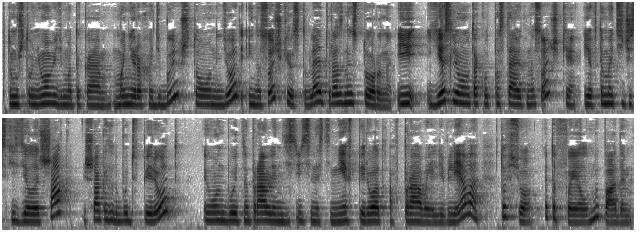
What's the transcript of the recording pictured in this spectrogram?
потому что у него, видимо, такая манера ходьбы, что он идет и носочки расставляет в разные стороны. И если он так вот поставит носочки и автоматически сделает шаг, и шаг этот будет вперед, и он будет направлен в действительности не вперед, а вправо или влево, то все, это fail, мы падаем.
